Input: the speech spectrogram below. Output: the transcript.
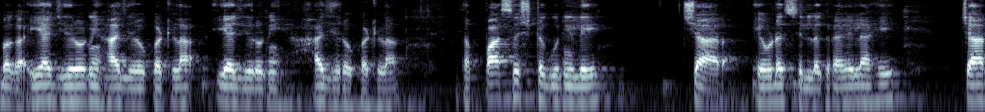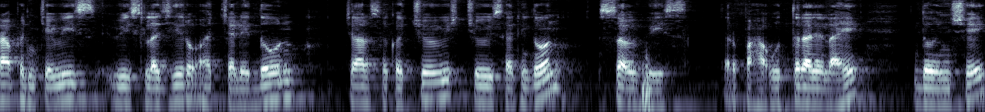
बघा या झिरोने हा झिरो कटला या झिरोने हा झिरो कटला. आता पासष्ट गुणिले चार एवढं शिल्लक राहिलेलं आहे. चारा पंचवीस वीसला झिरो आजच्याले दोन. चार सक चोवीस चोवीस आणि दोन सव्वीस. तर पहा उत्तर आलेलं आहे दोनशे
